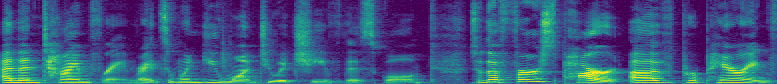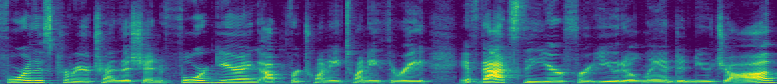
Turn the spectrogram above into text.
And then time frame, right? So when do you want to achieve this goal? So, the first part of preparing for this career transition, for gearing up for 2023, if that's the year for you to land a new job,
